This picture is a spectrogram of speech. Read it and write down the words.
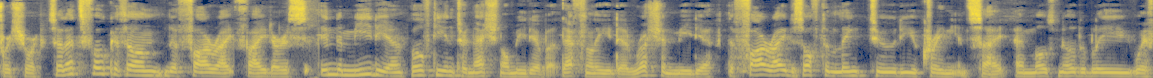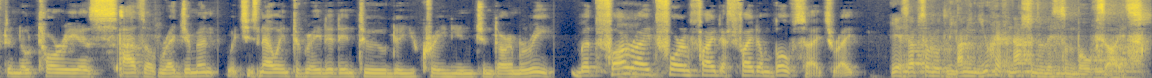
For sure. So let's focus on the far right fighters. In the media, both the international media, but definitely the Russian media, the far right is often linked to the Ukrainian side, and most notably with the notorious Azov regiment, which is now integrated into the Ukrainian gendarmerie. But far mm-hmm. right foreign fighters fight on both sides, right? Yes, absolutely. I mean, you have nationalists on both sides.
